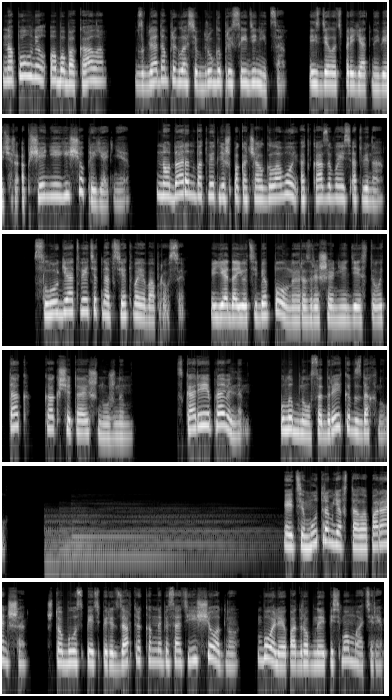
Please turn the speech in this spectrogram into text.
наполнил оба бокала, взглядом пригласив друга присоединиться и сделать приятный вечер общения еще приятнее. Но Даррен в ответ лишь покачал головой, отказываясь от вина. «Слуги ответят на все твои вопросы. Я даю тебе полное разрешение действовать так, как считаешь нужным». «Скорее правильным», — улыбнулся Дрейк и вздохнул. Этим утром я встала пораньше, чтобы успеть перед завтраком написать еще одно, более подробное письмо матери.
